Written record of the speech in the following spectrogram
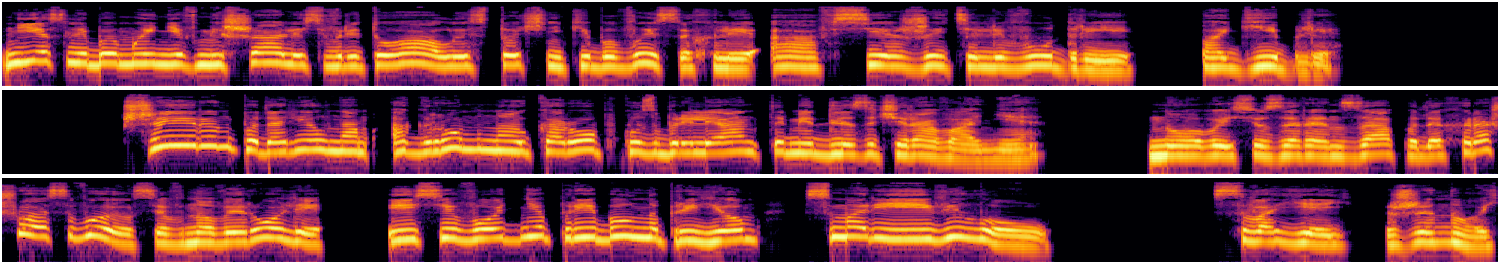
Если бы мы не вмешались в ритуал, источники бы высохли, а все жители Вудрии погибли. Шейрон подарил нам огромную коробку с бриллиантами для зачарования. Новый сюзерен Запада хорошо освоился в новой роли и сегодня прибыл на прием с Марией Виллоу, своей женой.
